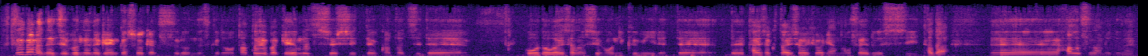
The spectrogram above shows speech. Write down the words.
普通ならね、自分でね、原価償却するんですけど、例えば現物出資っていう形で、合同会社の資本に組み入れて、で、貸借対照表には載せるし、ただ、えーハウスなのでね、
